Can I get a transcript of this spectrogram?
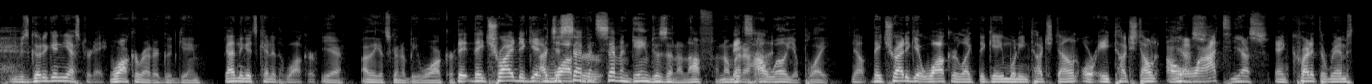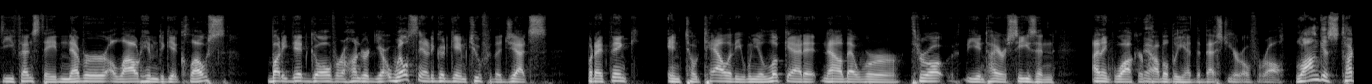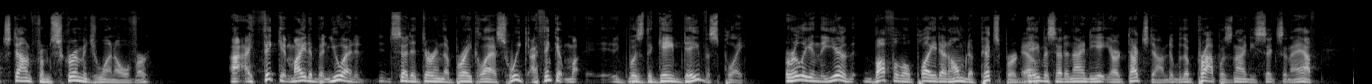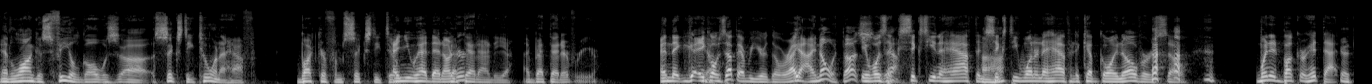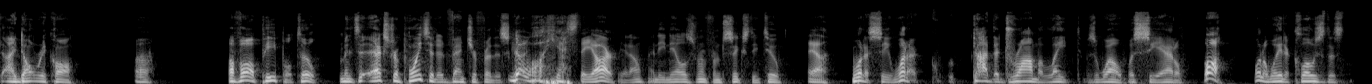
He was good again yesterday. Walker had a good game. I think it's Kenneth Walker. Yeah, I think it's going to be Walker. They, they tried to get I just Walker. seven seven games isn't enough, no matter how not. well you play. No, they tried to get Walker like the game-winning touchdown or a touchdown a Yes, lot. yes. And credit the Rams defense; they never allowed him to get close, but he did go over 100 yards. Wilson had a good game too for the Jets, but I think in totality, when you look at it now that we're throughout the entire season, I think Walker Yeah. probably had the best year overall. Longest touchdown from scrimmage went over. I think it might have been. You had it, said it during the break last week. I think it, it was the Gabe Davis play early in the year. Buffalo played at home to Pittsburgh. Yeah. Davis had a 98 yard touchdown. The, prop was 96 and a half, and longest field goal was uh, 62 and a half. Butker from 62. And you had that i Bet under? that under. Yeah, I bet that every year. And they, it goes up every year, though, right? Yeah, I know it does. It was Yeah. like 60 and a half, then Uh-huh. 61 and a half, and it kept going over. So when did Butker hit that? I don't recall. Uh. Of all people, too. I mean, it's extra points at adventure for this guy. No, well, yes, they are. You know, and he nails from from 62. Yeah. What a see. What a God. The drama late as well was Seattle. Oh, what a way to close this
